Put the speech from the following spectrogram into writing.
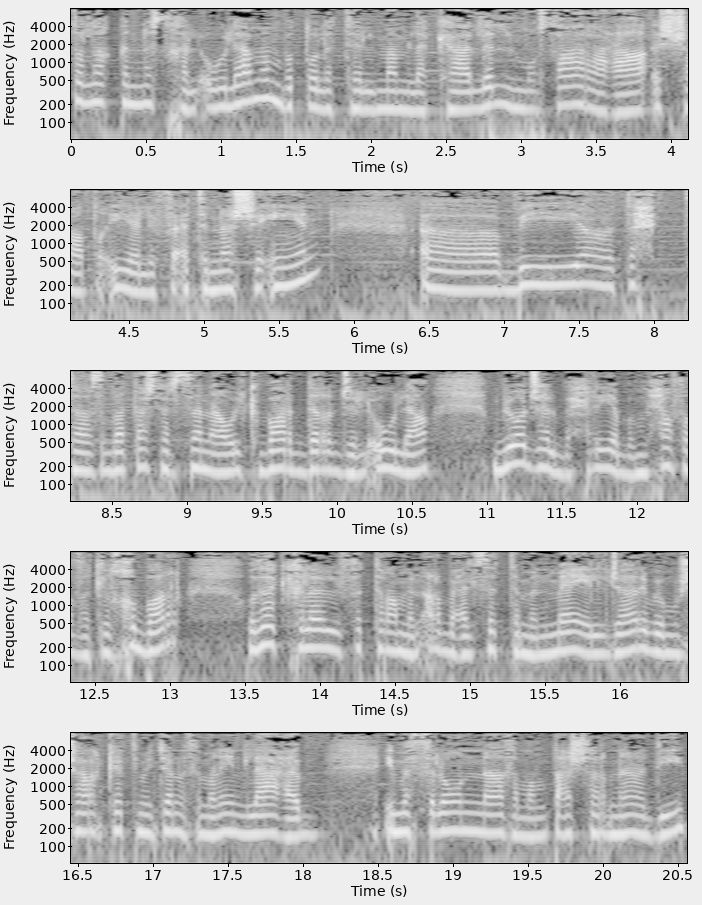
تنطلق النسخة الأولى من بطولة المملكة للمصارعة الشاطئية لفئة الناشئين. آه، بتحت 17 سنة والكبار الدرجة الأولى بالواجهة البحرية بمحافظة الخبر وذلك خلال الفترة من 4 ل 6 من ماي الجاري بمشاركة 280 لاعب يمثلون 18 نادي.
